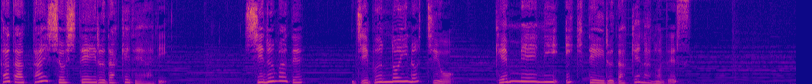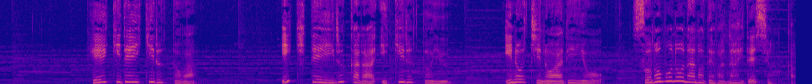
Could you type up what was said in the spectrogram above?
ただ対処しているだけであり死ぬまで自分の命を懸命に生きているだけなのです。平気で生きるとは生きているから生きるという命のありようそのものなのではないでしょうか。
